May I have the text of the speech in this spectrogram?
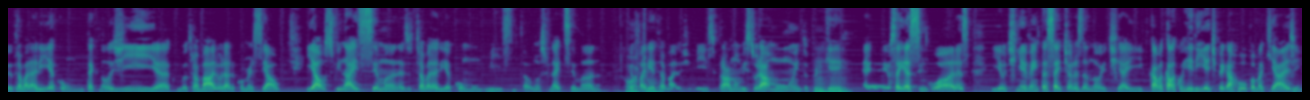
eu trabalharia com tecnologia, com meu trabalho, horário comercial, e aos finais de semana eu trabalharia como Miss. Então, nos finais de semana eu Ótimo. faria trabalho de Miss, para não misturar muito, porque Uhum. eu saía às 5 horas e eu tinha evento às 7 horas da noite. E aí ficava aquela correria de pegar roupa, maquiagem.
